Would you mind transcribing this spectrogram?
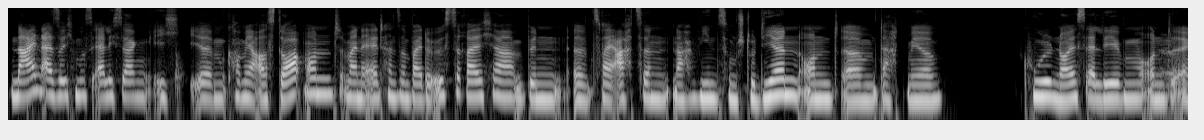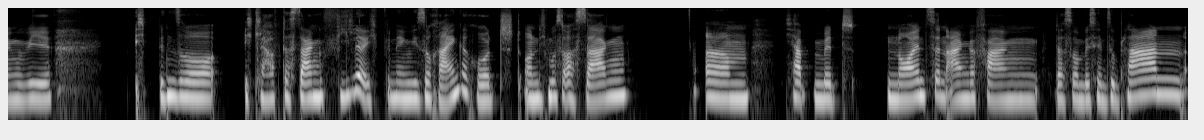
nein, also ich muss ehrlich sagen, ich ähm, komme ja aus Dortmund. Meine Eltern sind beide Österreicher. Bin äh, 2018 nach Wien zum Studieren und ähm, dachte mir, cool, neues Erleben und ja. irgendwie, ich bin so, ich glaube, das sagen viele. Ich bin irgendwie so reingerutscht und ich muss auch sagen, ähm, ich habe mit 19 angefangen, das so ein bisschen zu planen,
